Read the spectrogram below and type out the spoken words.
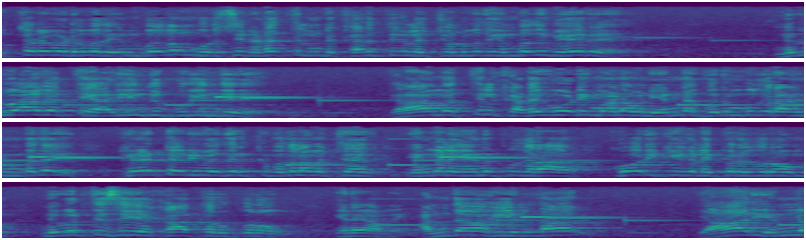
உத்தரவிடுவது என்பதும் ஒரு சில இடத்தில் இருந்து கருத்துக்களை சொல்வது என்பதும் வேறு. நிர்வாகத்தை அறிந்து புரிந்து கிராமத்தில் கடைகோடி மாணவன் என்ன விரும்புகிறான் என்பதை கேட்டறிவதற்கு முதலமைச்சர் எங்களை அனுப்புகிறார். கோரிக்கைகளை பெறுகிறோம் நிவர்த்தி செய்ய காத்திருக்கிறோம். என அந்த வகையில்தான் யார் என்ன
